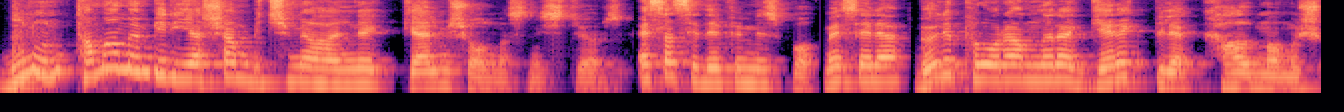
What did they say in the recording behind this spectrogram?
Bunun tamamen bir yaşam biçimi haline gelmiş olmasını istiyoruz. Esas hedefimiz bu. Mesela böyle programlara gerek bile kalmamış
